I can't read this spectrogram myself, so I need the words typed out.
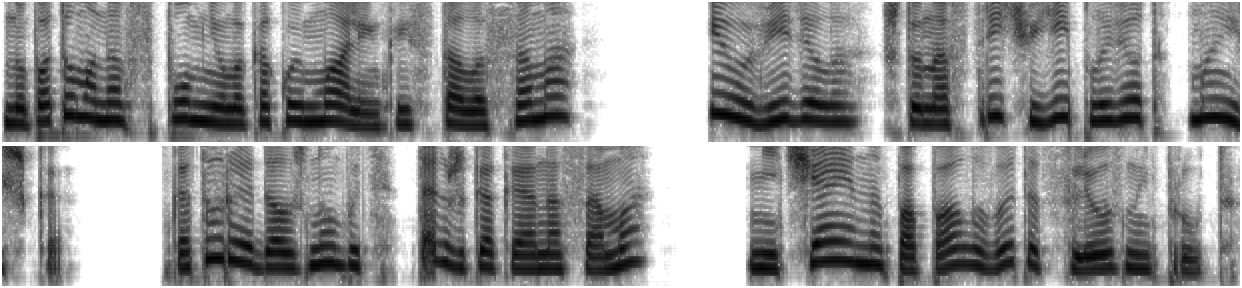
Но потом она вспомнила, какой маленькой стала сама, и увидела, что навстречу ей плывет мышка, которая, должно быть, так же, как и она сама, нечаянно попала в этот слезный пруд.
